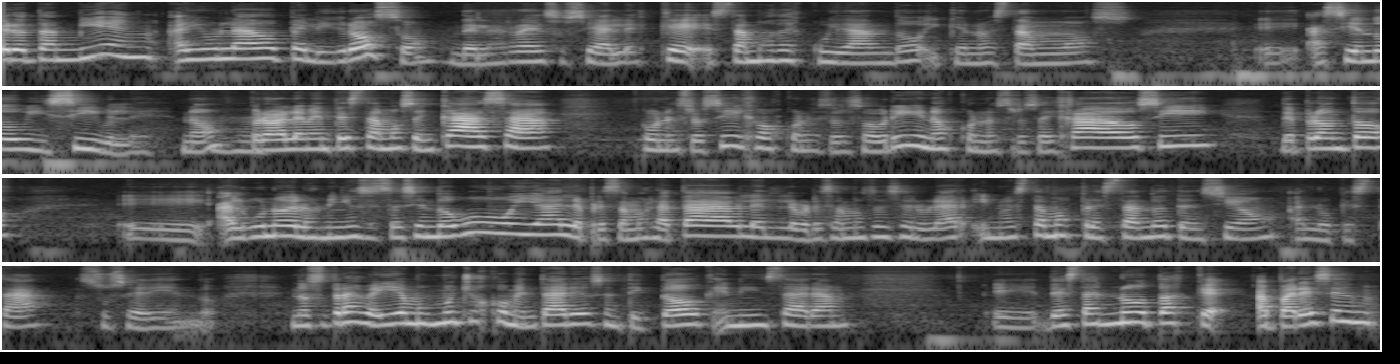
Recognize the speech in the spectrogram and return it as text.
Pero también hay un lado peligroso de las redes sociales que estamos descuidando y que no estamos eh, haciendo visible, ¿no? Probablemente estamos en casa con nuestros hijos, con nuestros sobrinos, con nuestros ahijados y de pronto eh, alguno de los niños está haciendo bulla, le prestamos la tablet, le prestamos el celular y no estamos prestando atención a lo que está sucediendo. Nosotras veíamos muchos comentarios en TikTok, en Instagram, eh, de estas notas que aparecen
